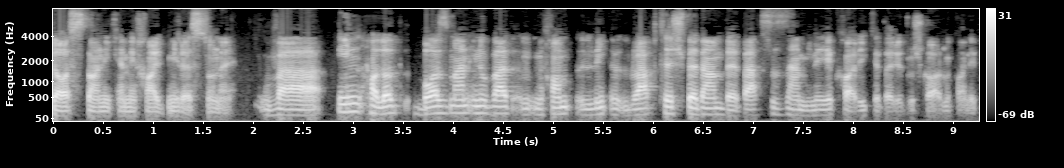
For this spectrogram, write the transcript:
داستانی که می‌خواید میرسونه. و این حالا باز من اینو بعد می‌خوام ربطش بدم به بحث زمینه کاری که دارید روش کار می‌کنید.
